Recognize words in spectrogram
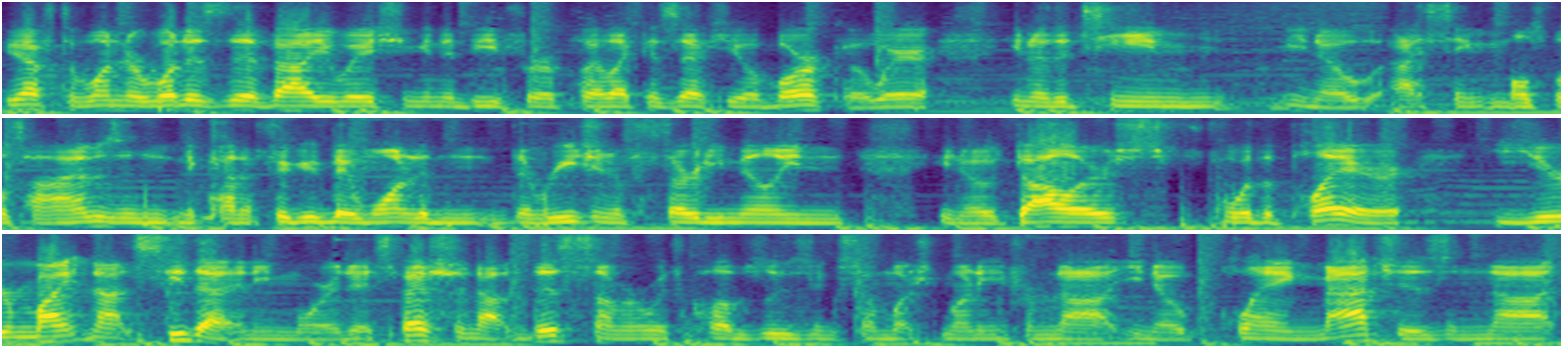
you have to wonder what is the evaluation going to be for a player like Ezequiel Barco, where you know the team you know I think multiple times and they kind of figured they wanted in the region of thirty million you know dollars for the player you might not see that anymore, especially not this summer with clubs losing so much money from not, you know, playing matches and not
